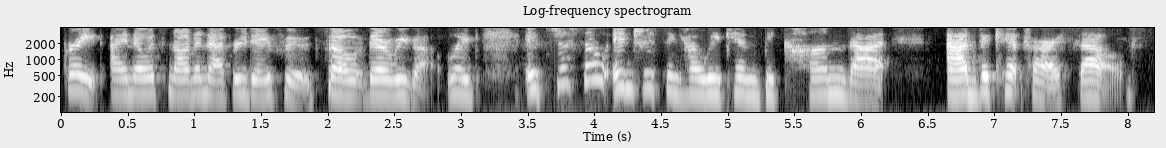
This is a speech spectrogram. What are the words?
Great. I know it's not an everyday food. So there we go. Like, it's just so interesting how we can become that advocate for ourselves.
